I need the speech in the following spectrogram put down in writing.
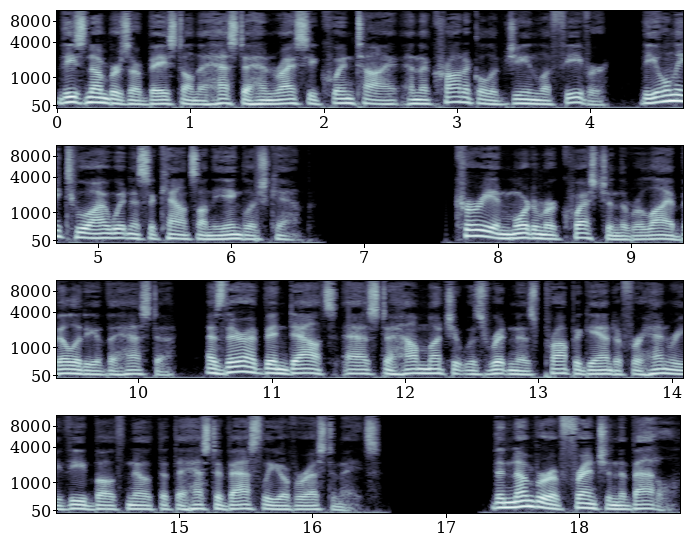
These numbers are based on the Gesta Henrici Quinti and the Chronicle of Jean Lefebvre, the only two eyewitness accounts on the English camp. Curry and Mortimer question the reliability of the Gesta, as there have been doubts as to how much it was written as propaganda for Henry V. Both note that the Gesta vastly overestimates the number of French in the battle.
